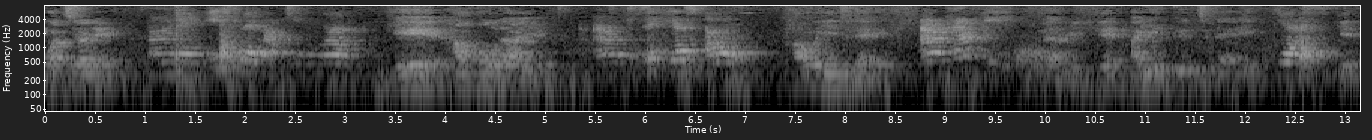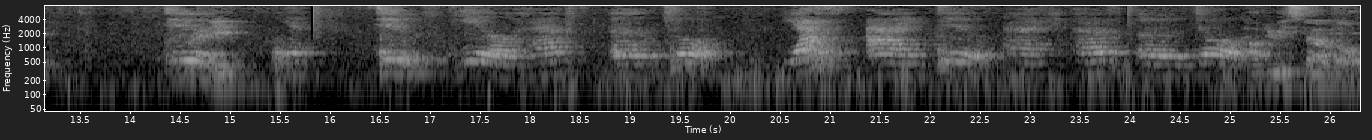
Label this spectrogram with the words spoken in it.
What's your name? My name is Lê Ngọc. How old are you? I'm six years old. How are you today? I'm happy. Very good. Are you good today? Yes. Good. Are you ready? Do you have a doll? Yes, I do. I have a doll. How do we spell doll?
